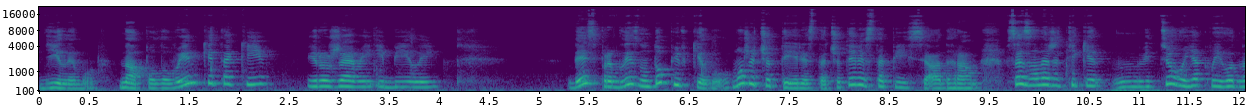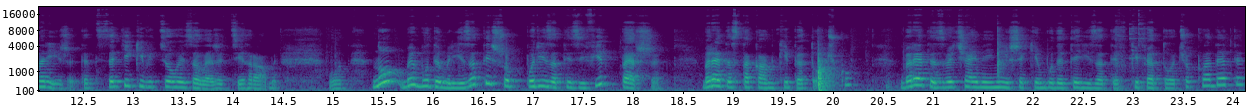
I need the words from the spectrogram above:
ділимо на половинки такі, і рожевий, і білий. Десь приблизно до пів кіло, може 400, 450 грам. Все залежить тільки від цього, як ви його наріжете. Це тільки від цього і залежать ці грами. От. Ну, ми будемо різати, щоб порізати зефір. Перше, берете стакан кип'яточку, берете звичайний ніж, яким будете різати, в кип'яточок кладете,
